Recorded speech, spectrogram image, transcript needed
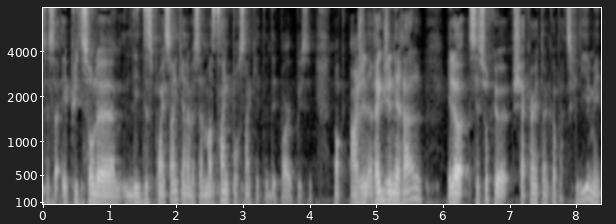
c'est ça. Et puis sur le, les 10.5, il y en avait seulement 5% qui étaient des PowerPC. Donc, en règle générale, et là, c'est sûr que chacun est un cas particulier, mais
